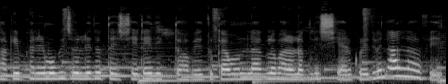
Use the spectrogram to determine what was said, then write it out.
সাকিব খানের মুভি চললে তো সেটাই দেখতে হবে। তো কেমন লাগল, ভালো লাগলে শেয়ার করে দেবেন। আল্লাহ হাফিজ।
